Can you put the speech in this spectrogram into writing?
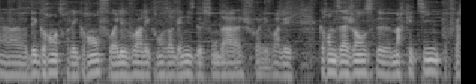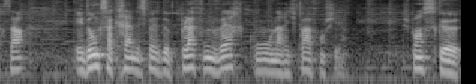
euh, des grands entre les grands, il faut aller voir les grands organismes de sondage, il faut aller voir les grandes agences de marketing pour faire ça. Et donc ça crée une espèce de plafond de verre qu'on n'arrive pas à franchir. Je pense que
